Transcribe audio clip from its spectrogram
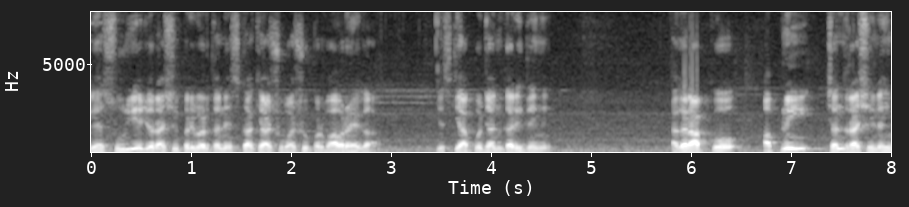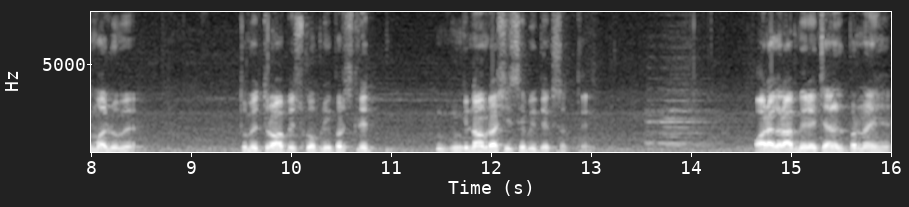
यह सूर्य जो राशि परिवर्तन है, इसका क्या शुभाशुभ प्रभाव रहेगा, इसकी आपको जानकारी देंगे। अगर आपको अपनी चंद राशि नहीं मालूम है तो मित्रों आप इसको अपनी प्रचलित नाम राशि से भी देख सकते हैं। और अगर आप मेरे चैनल पर नए हैं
